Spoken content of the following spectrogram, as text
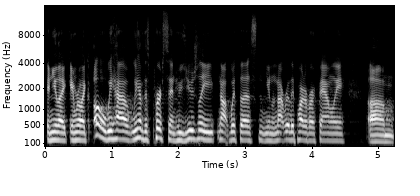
and you like, and we're like, oh, we have, we have this person who's usually not with us, you know, not really part of our family. Um,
